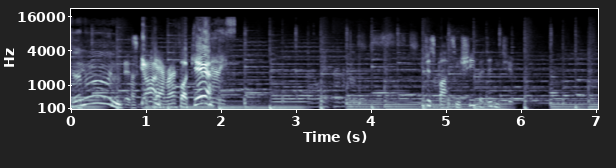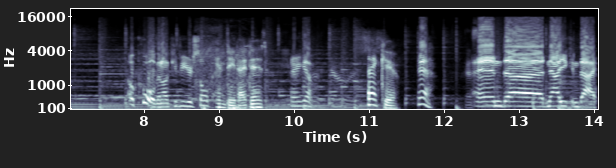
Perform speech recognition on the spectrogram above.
To the moon. It's Fuck the gone. camera. Fuck yeah! Nice. You just bought some Shiba, didn't you? Oh, cool. Then I'll give you your soul. back. Indeed, I did. There you go. Thank you. Yeah. And uh, now you can die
